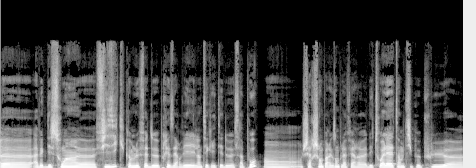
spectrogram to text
euh, avec des soins euh, physiques comme le fait de préserver l'intégrité de sa peau en cherchant par exemple à faire euh, des toilettes un petit peu plus euh,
